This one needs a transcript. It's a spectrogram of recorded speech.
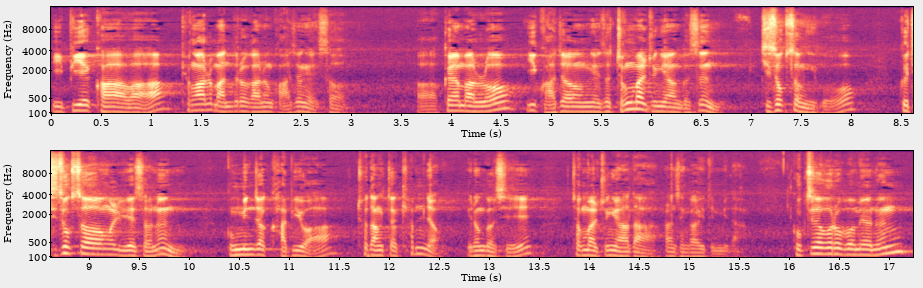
이 비핵화와 평화를 만들어가는 과정에서 어, 그야말로 이 과정에서 정말 중요한 것은 지속성이고 그 지속성을 위해서는 국민적 합의와 초당적 협력 이런 것이 정말 중요하다라는 생각이 듭니다. 국제적으로 보면은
